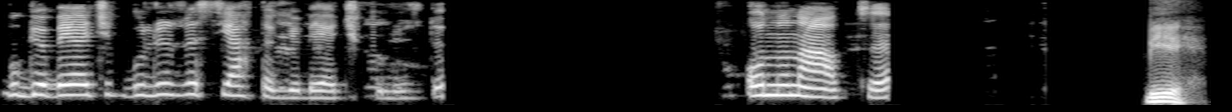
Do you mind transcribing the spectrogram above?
Bu göbeği açık bluz ve siyah da göbeği açık bluzdu. Onun altı. 1.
